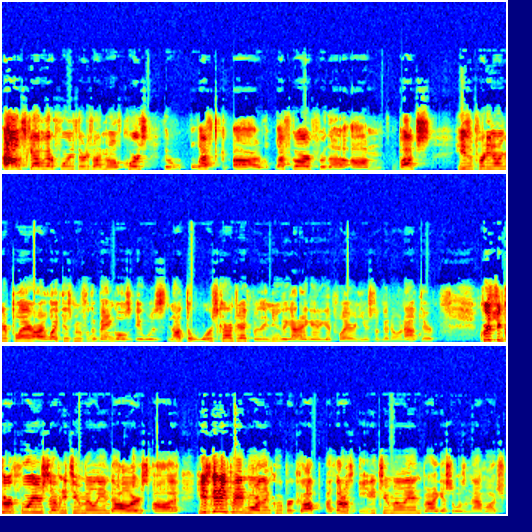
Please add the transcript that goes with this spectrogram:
Alex Cappa got a 40 35 mil. Of course, the left uh, left guard for the um, Bucks he's a pretty darn good player. I like this move for the Bengals. It was not the worst contract, but they knew they got to get a good player, and he was still going out there. Christian Kirk, four years, $72 million. Uh, he's getting paid more than Cooper Kupp. I thought it was 82 million, but I guess it wasn't that much.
